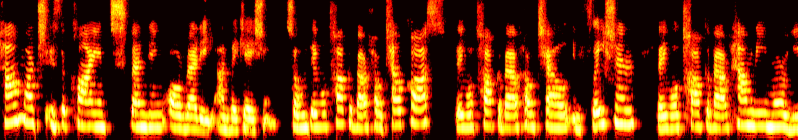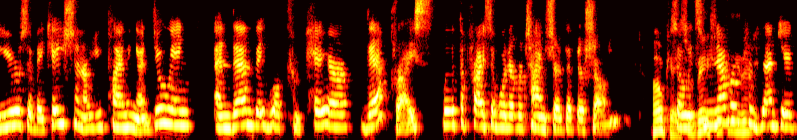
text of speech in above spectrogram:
how much is the client spending already on vacation? So they will talk about hotel costs. They will talk about hotel inflation. They will talk about how many more years of vacation are you planning on doing? And then they will compare that price with the price of whatever timeshare that they're showing you. Okay. So, so it's never presented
